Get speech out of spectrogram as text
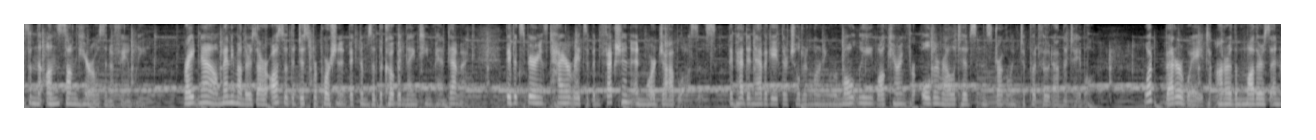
Often the unsung heroes in a family. Right now, many mothers are also the disproportionate victims of the COVID 19 pandemic. They've experienced higher rates of infection and more job losses. They've had to navigate their children learning remotely while caring for older relatives and struggling to put food on the table. What better way to honor the mothers in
